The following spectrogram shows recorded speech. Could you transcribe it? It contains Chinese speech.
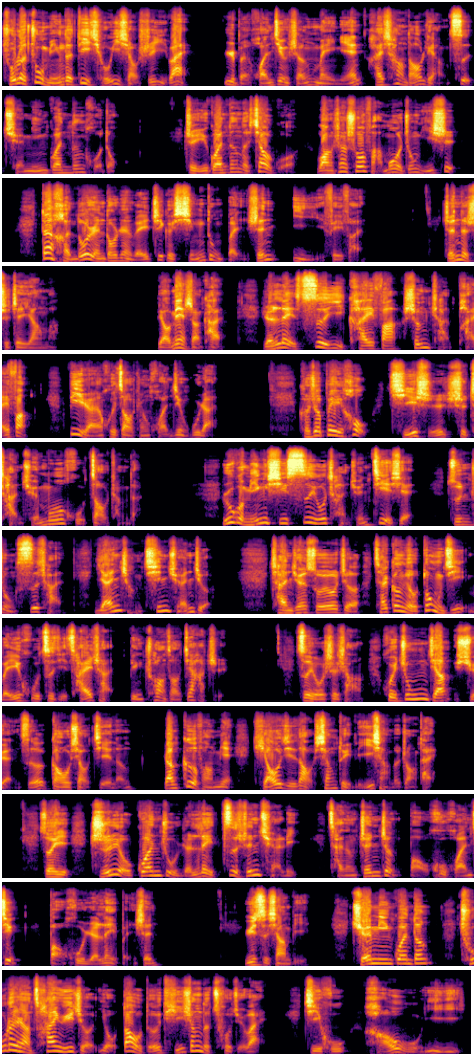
除了著名的“地球一小时”以外，日本环境省每年还倡导两次全民关灯活动。至于关灯的效果，网上说法莫衷一是，但很多人都认为这个行动本身意义非凡。真的是这样吗？表面上看，人类肆意开发、生产、排放，必然会造成环境污染。可这背后其实是产权模糊造成的。如果明晰私有产权界限，尊重私产，严惩侵权者，产权所有者才更有动机维护自己财产并创造价值。自由市场会终将选择高效节能，让各方面调节到相对理想的状态。所以，只有关注人类自身权利，才能真正保护环境，保护人类本身。与此相比，全民关灯除了让参与者有道德提升的错觉外，几乎毫无意义。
